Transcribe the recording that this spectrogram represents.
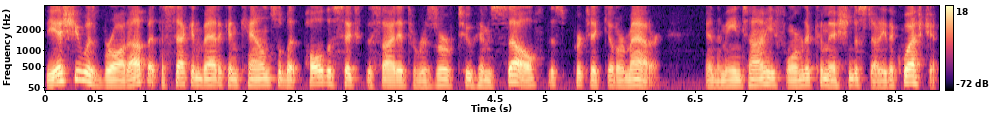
The issue was brought up at the Second Vatican Council, but Paul VI decided to reserve to himself this particular matter. In the meantime, he formed a commission to study the question.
